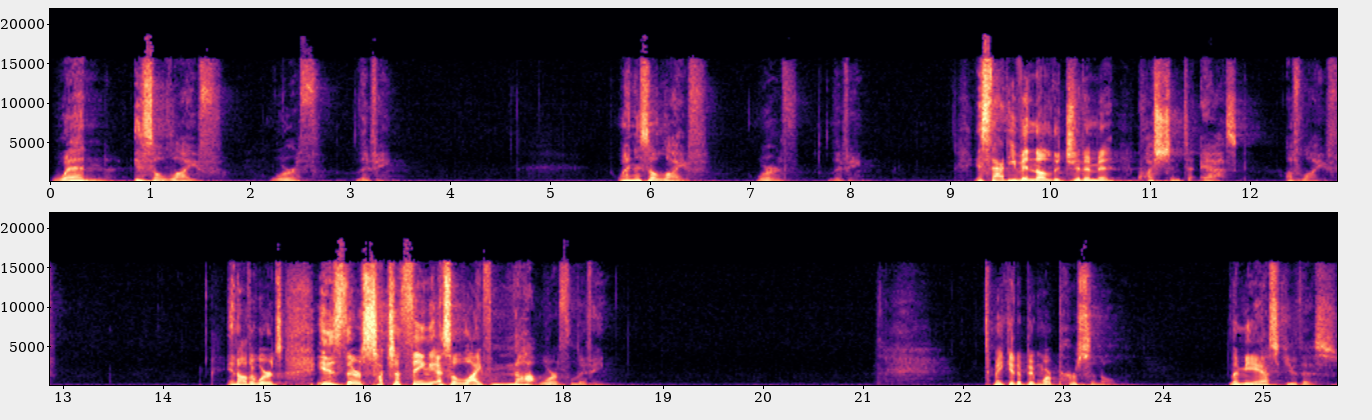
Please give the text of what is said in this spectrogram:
When is a life worth living? When is a life worth living? Is that even a legitimate question to ask of life? In other words, is there such a thing as a life not worth living? To make it a bit more personal, let me ask you this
